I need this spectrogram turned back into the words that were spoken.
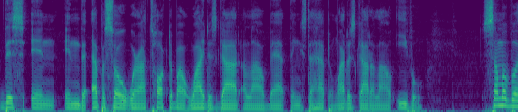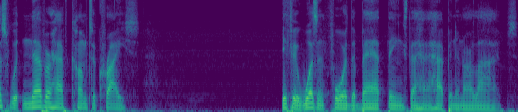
this in in the episode where I talked about why does God allow bad things to happen? Why does God allow evil? Some of us would never have come to Christ if it wasn't for the bad things that had happened in our lives.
